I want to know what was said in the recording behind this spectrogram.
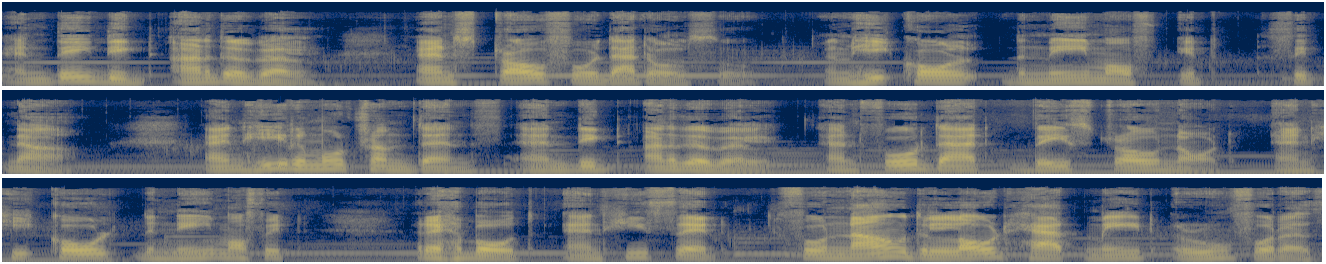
And they digged another well, and strove for that also. And he called the name of it Sitnah. And he removed from thence, and digged another well, and for that they strove not. And he called the name of it Rehoboth. And he said, For now the Lord hath made room for us,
